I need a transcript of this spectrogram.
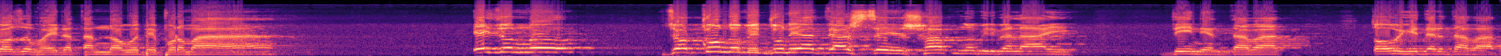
গজব হয়, এটা তার নগদে প্রমাণ। এই জন্য যত নবী দুনিয়াতে আসছে, সব নবীর বেলায় দিনের দাবাত তৌহিদের দাবাত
